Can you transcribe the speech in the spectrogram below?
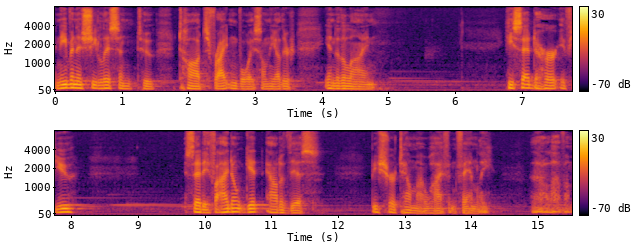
and even as she listened to Todd's frightened voice on the other end of the line, he said to her, If you said, If I don't get out of this, be sure tell my wife and family that I love them.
